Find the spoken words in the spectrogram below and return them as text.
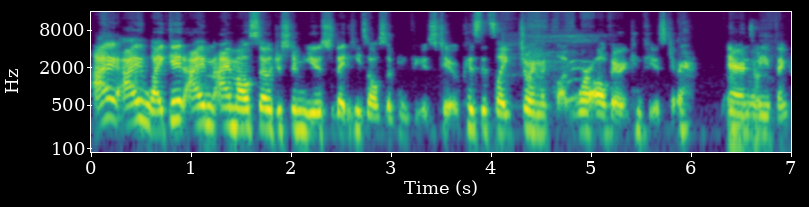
I I like it. I'm I'm also just amused that he's also confused too because it's like join the club. We're all very confused here. Aaron, what do you think?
